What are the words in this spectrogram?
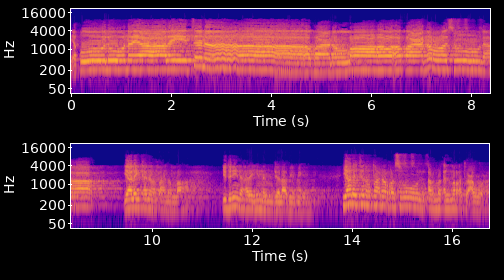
يقولون يا ليتنا أطعنا الله وأطعنا الرسولا. يا ليتنا أطعنا الله. يدنين عليهن من جلابيبهن. يا ليتنا أطعنا الرسول. المرأة عورة.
